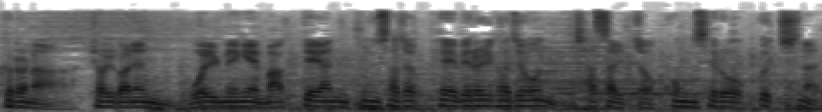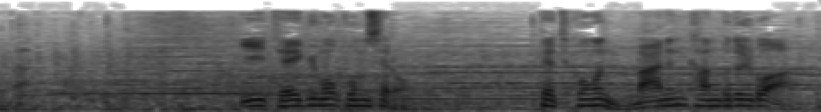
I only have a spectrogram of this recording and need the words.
그러나 결과는 월맹의 막대한 군사적 패배를 가져온 자살적 공세로 끝이 난다. 이 대규모 공세로 베트콩은 많은 간부들과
